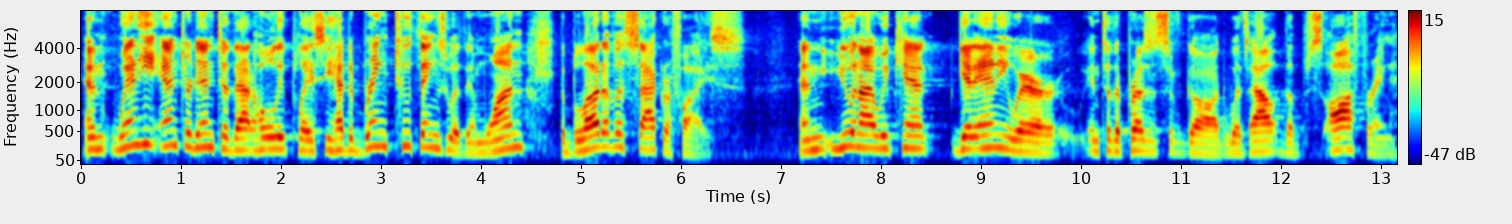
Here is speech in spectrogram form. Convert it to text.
And when he entered into that holy place, he had to bring two things with him one, the blood of a sacrifice. And you and I, we can't get anywhere into the presence of God without the offering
